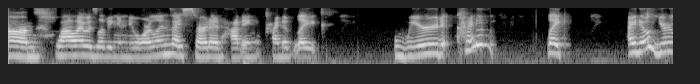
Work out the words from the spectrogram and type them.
um, while I was living in New Orleans, I started having kind of like weird, kind of like I know you're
